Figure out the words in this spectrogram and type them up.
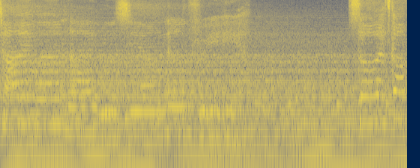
time when I was young and free. So let's go.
